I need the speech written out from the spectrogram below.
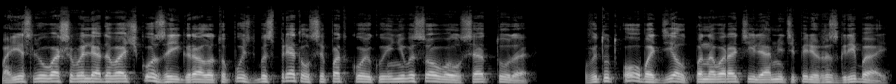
А если у вашего лядова очко заиграло, то пусть бы спрятался под койку и не высовывался оттуда. Вы тут оба дел понаворотили, а мне теперь разгребай.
